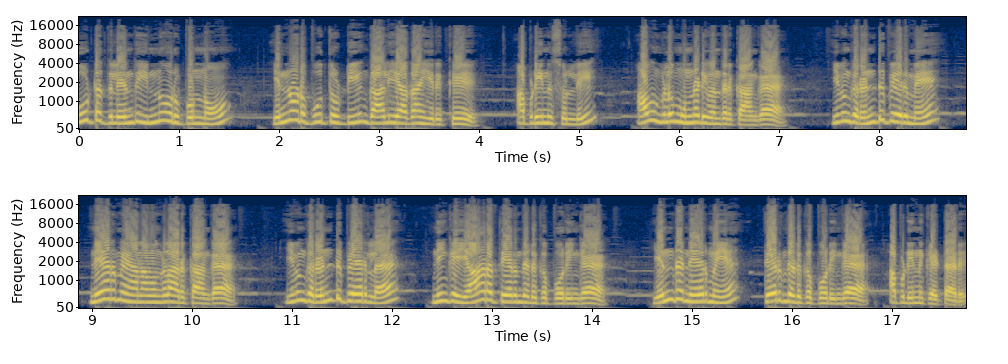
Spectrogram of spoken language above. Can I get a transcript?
கூட்டத்திலேருந்து இன்னொரு பொண்ணும் என்னோட பூத்தொட்டியும் காலியாக தான் இருக்கு அப்படின்னு சொல்லி அவங்களும் முன்னாடி வந்திருக்காங்க. இவங்க ரெண்டு பேருமே நேர்மையானவங்களா இருக்காங்க. இவங்க ரெண்டு பேர்ல நீங்க யாரை தேர்ந்தெடுக்க போறீங்க? எந்த நேர்மைய தேர்ந்தெடுக்க போறீங்க? அப்படின்னு கேட்டாரு.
